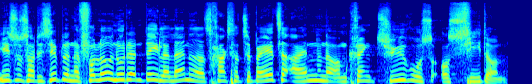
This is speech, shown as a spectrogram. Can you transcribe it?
Jesus og disciplerne forlod nu den del af landet og trak sig tilbage til egnene omkring Tyrus og Sidon.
